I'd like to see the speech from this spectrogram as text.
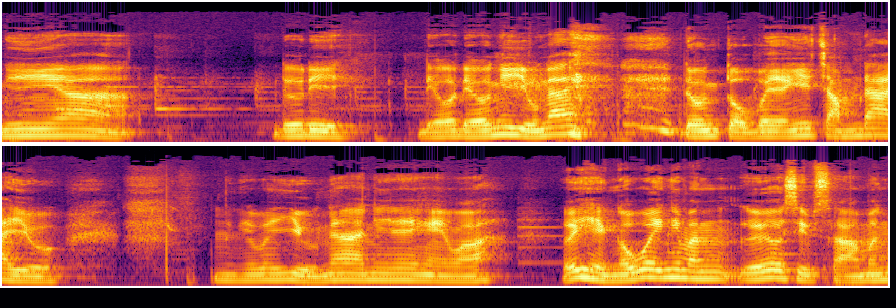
เนี่ยดูดิ เดี๋ยวเดี๋ยวนี่อยู่ง่าย โดนตบไปอย่างนี้จำได้อยู่มันจะไปอยู่ง่ายนี่ได้ไงวะเฮ้ยเห็นนะเว้ยนี่มันเออสิบสามมัน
